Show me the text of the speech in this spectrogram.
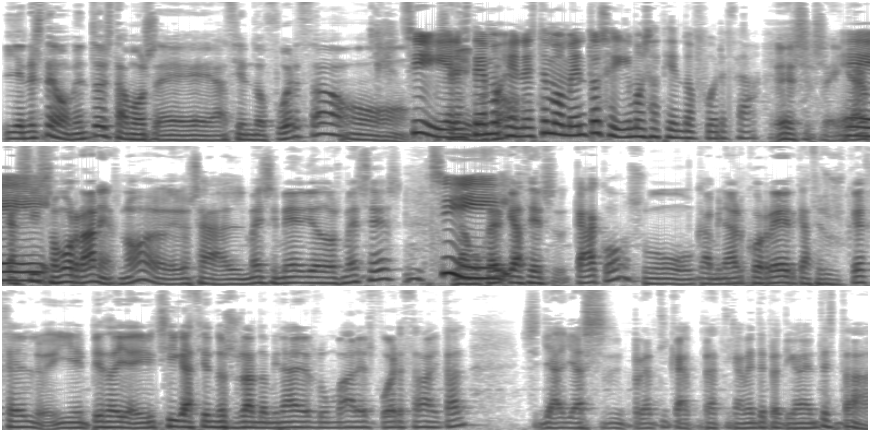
¿Y en este momento estamos eh, haciendo fuerza o...? Sí, en, este, ¿no? en este momento seguimos haciendo fuerza. Es- ya Eh, casi somos runners, ¿no? O sea, el mes y medio, dos meses. Sí. La mujer que hace caco, su caminar, correr, que hace sus Kegel y empieza y sigue haciendo sus abdominales, lumbares, fuerza y tal. Ya, ya es práctica, prácticamente, prácticamente está.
